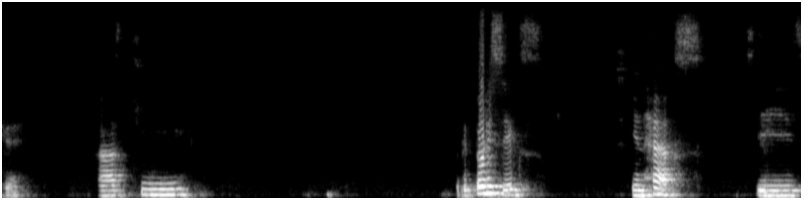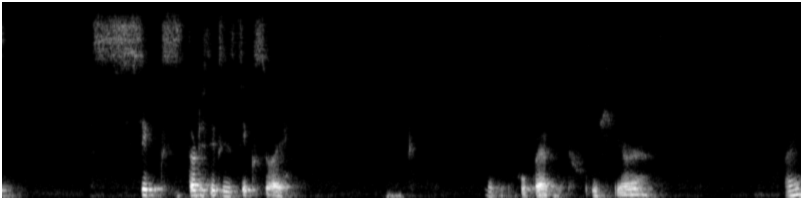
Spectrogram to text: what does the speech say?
Okay. ASCII Okay, 36 in hex is 6, 36 is 6, sorry. Let me go back to here, right?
